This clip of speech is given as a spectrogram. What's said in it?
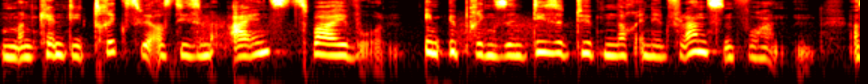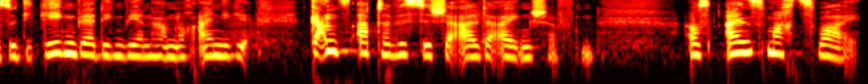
und man kennt die Tricks, wie aus diesem 1 2 wurden. Im Übrigen sind diese Typen noch in den Pflanzen vorhanden. Also die gegenwärtigen Viren haben noch einige ganz atavistische alte Eigenschaften. Aus 1 macht 2.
